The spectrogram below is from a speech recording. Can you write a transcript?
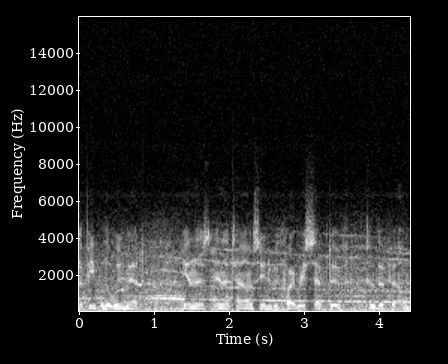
the people that we met in this in the town seem to be quite receptive to the film.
